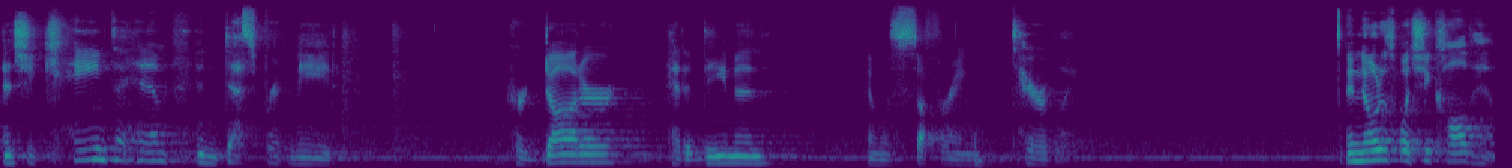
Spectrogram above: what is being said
and she came to him in desperate need. Her daughter had a demon and was suffering terribly. And notice what she called him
